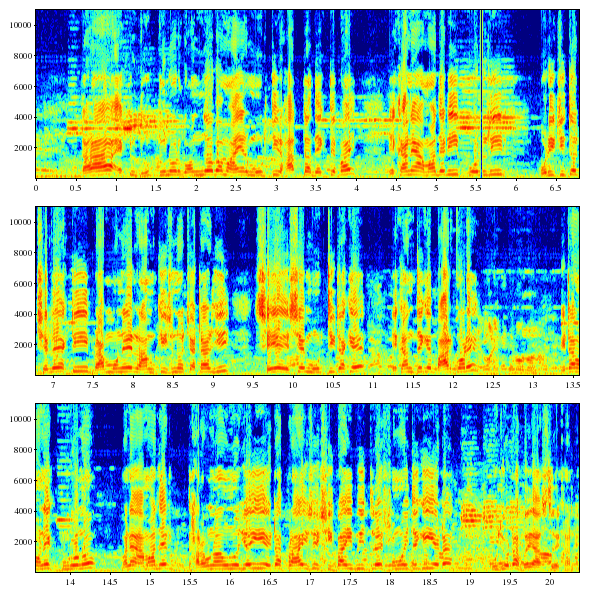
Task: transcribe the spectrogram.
তারা একটু ধূপ ধুনোর গন্ধ বা মায়ের মূর্তির হাতটা দেখতে পায়। এখানে আমাদেরই পল্লীর পরিচিত ছেলে একটি ব্রাহ্মণের রামকৃষ্ণ চ্যাটার্জি, সে এসে মূর্তিটাকে এখান থেকে বার করে। এটা অনেক পুরনো মানে আমাদের ধারণা অনুযায়ী এটা প্রায় সেই সিপাহী বিদ্রোহের সময় থেকেই এটা পুজোটা হয়ে আসতো এখানে।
